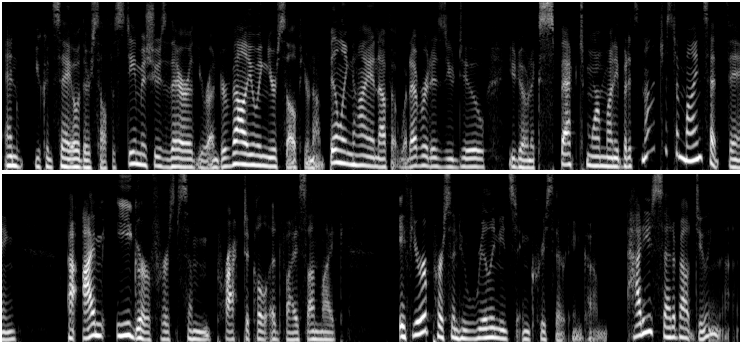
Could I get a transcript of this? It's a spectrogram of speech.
And you can say, oh, there's self esteem issues there. You're undervaluing yourself. You're not billing high enough at whatever it is you do. You don't expect more money. But it's not just a mindset thing. I'm eager for some practical advice on like, if you're a person who really needs to increase their income, how do you set about doing that?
